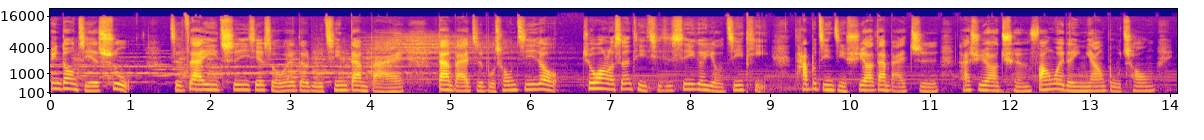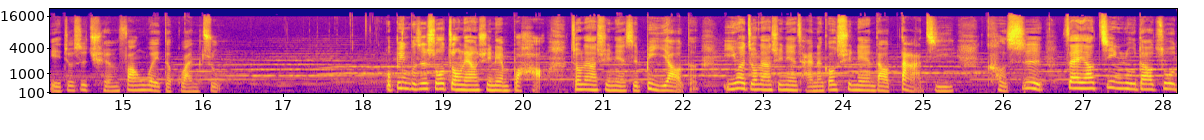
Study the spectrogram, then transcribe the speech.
运动结束只在意吃一些所谓的乳清蛋白、蛋白质补充肌肉，却忘了身体其实是一个有机体，它不仅仅需要蛋白质，它需要全方位的营养补充，也就是全方位的关注。我并不是说重量训练不好，重量训练是必要的，因为重量训练才能够训练到大肌。可是，在要进入到做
